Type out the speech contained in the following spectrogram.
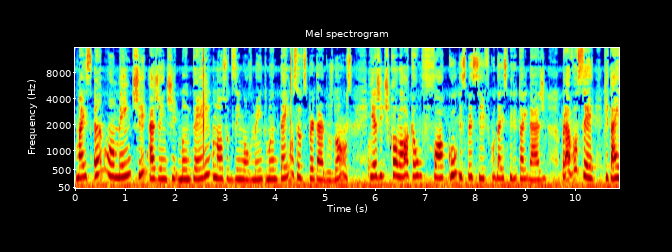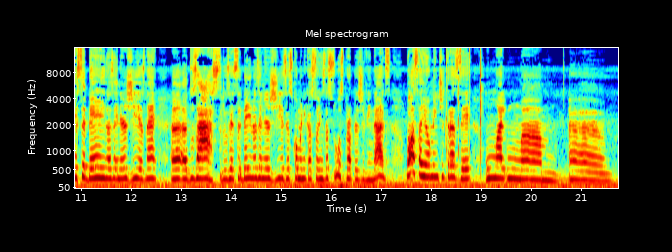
Mas anualmente a gente mantém o nosso desenvolvimento, mantém o seu despertar dos dons e a gente coloca um foco específico da espiritualidade para você que está recebendo as energias, né, uh, dos astros, recebendo as energias e as comunicações das suas próprias divindades, possa realmente trazer uma, uma uh,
